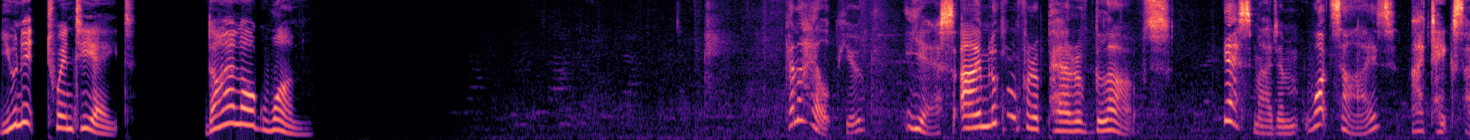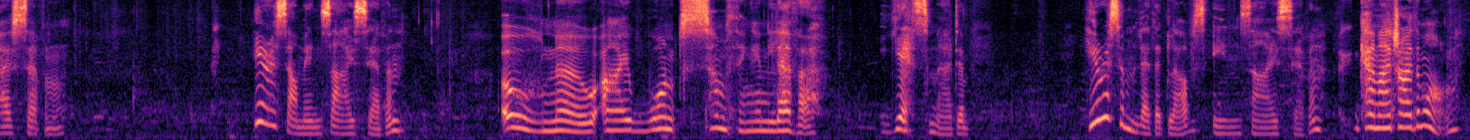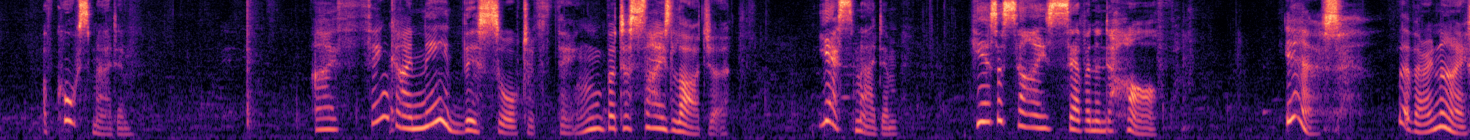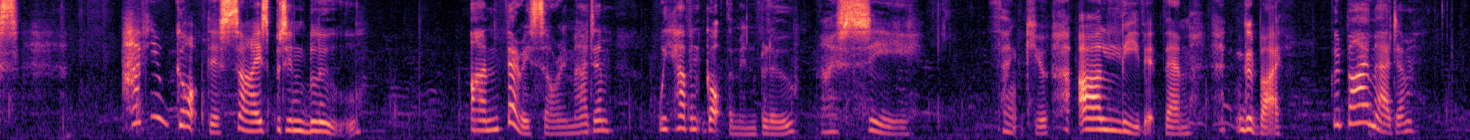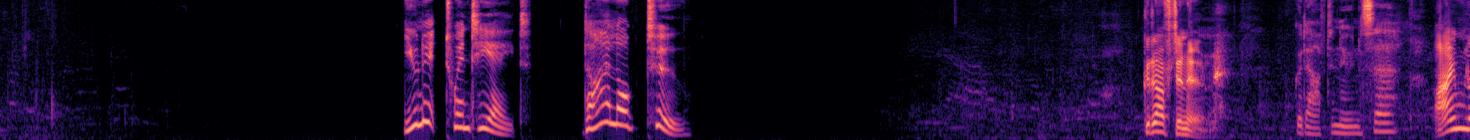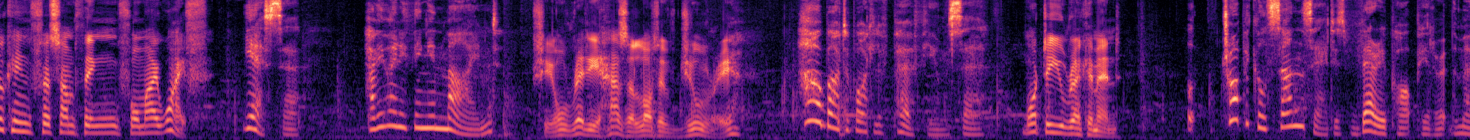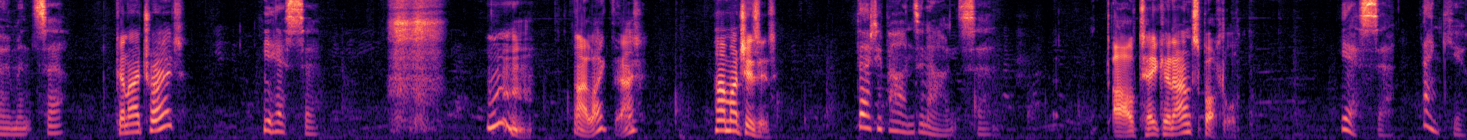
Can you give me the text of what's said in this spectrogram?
Unit 28. Dialogue 1. Can I help you? Yes, I'm looking for a pair of gloves. Yes, madam. What size? I take size 7. Here are some in size 7. Oh, no, I want something in leather. Yes, madam. Here are some leather gloves in size 7. Can I try them on? Of course, madam. I think I need this sort of thing, but a size larger. Yes, madam. Here's a size seven and a half. Yes, they're very nice. Have you got this size but in blue? I'm very sorry, madam. We haven't got them in blue. I see. Thank you. I'll leave it then. Goodbye. Goodbye, madam. Unit 28. Dialogue 2. Good afternoon. Good afternoon, sir. I'm looking for something for my wife. Yes, sir. Have you anything in mind? She already has a lot of jewellery. How about a bottle of perfume, sir? What do you recommend? Well, Tropical Sunset is very popular at the moment, sir. Can I try it? Yes, sir. Hmm, I like that. How much is it? Thirty pounds an ounce, sir. I'll take an ounce bottle. Yes, sir. Thank you.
